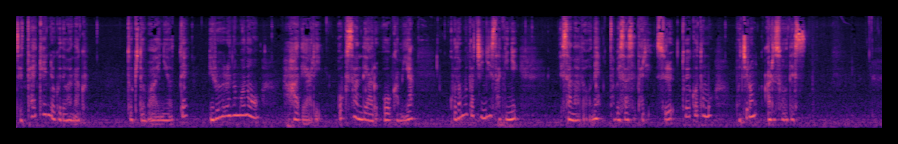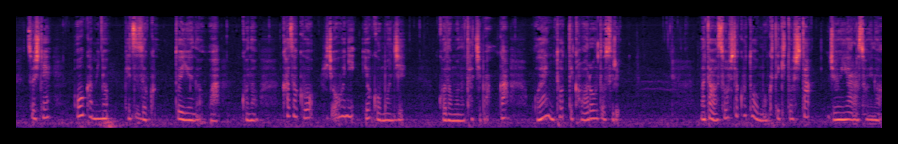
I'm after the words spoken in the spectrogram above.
絶対権力ではなく時と場合によっていろいろなものを母であり奥さんである狼や子供たちに先に餌などをね食べさせたりするということももちろんあるそうです。そして狼の血族というのはこの家族を非常によく重んじ子供の立場が親にとって変わろうとする。またはそうしたことを目的とした順位争いの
